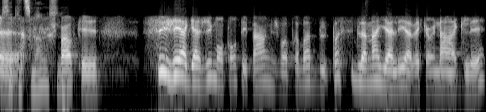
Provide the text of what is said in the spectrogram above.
C'est Euh, qui te manche, Je là. pense que si j'ai engagé mon compte épargne, je vais probable, possiblement y aller avec un Anglais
